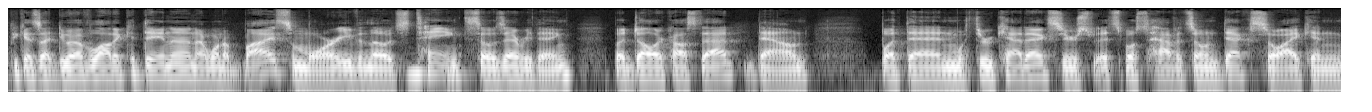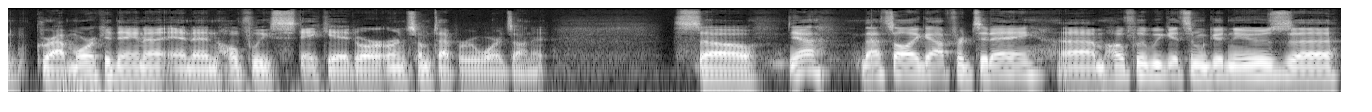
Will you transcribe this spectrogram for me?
because I do have a lot of Kadena and I want to buy some more, even though it's tanked, so is everything. But dollar cost that down. But then through Kaddex, it's supposed to have its own dex, so I can grab more Kadena and then hopefully stake it or earn some type of rewards on it. So yeah, that's all I got for today. Um, hopefully, we get some good news uh,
